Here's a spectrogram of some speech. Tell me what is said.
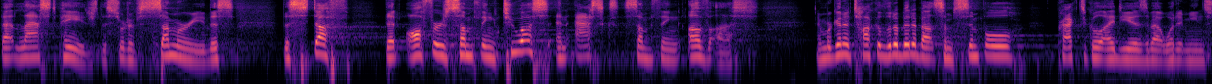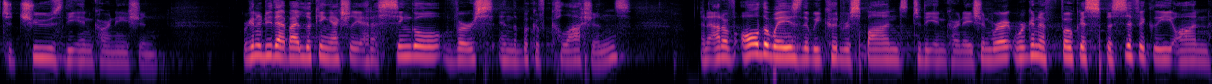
that last page, this sort of summary, this, the stuff that offers something to us and asks something of us. And we're going to talk a little bit about some simple, practical ideas about what it means to choose the incarnation. We're going to do that by looking actually at a single verse in the book of Colossians. And out of all the ways that we could respond to the incarnation, we're, we're going to focus specifically on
